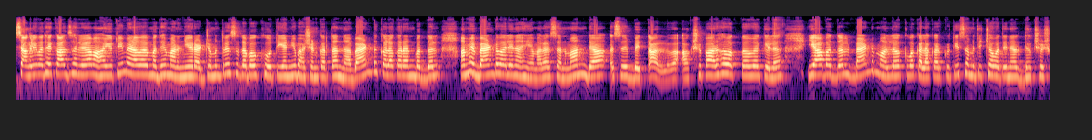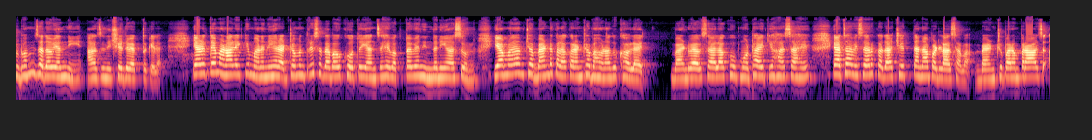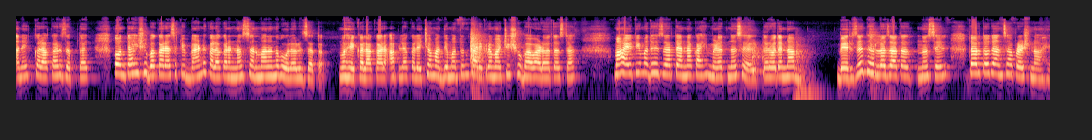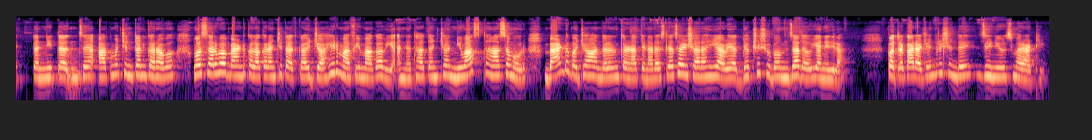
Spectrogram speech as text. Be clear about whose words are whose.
Speaker 1: सांगलीमध्ये काल झालेल्या महायुती मेळाव्यामध्ये माननीय राज्यमंत्री सदाभाऊ खोत यांनी भाषण करताना बँड कलाकारांबद्दल आम्ही बँडवाले नाही आम्हाला सन्मान द्या असे बेताल व आक्षेपार्ह वक्तव्य केलं. याबद्दल बँड मालक व कलाकार कृती समितीच्या वतीने अध्यक्ष शुभम जाधव यांनी आज निषेध व्यक्त केला. यावेळी ते म्हणाले की माननीय राज्यमंत्री सदाभाऊ खोत यांचे हे वक्तव्य निंदनीय असून यामुळे आमच्या बँड कलाकारांच्या भावना दुखावल्या आहेत. बँड व्यवसायाला खूप मोठा इतिहास आहे. याचा विसर कदाचित त्यांना पडला असावा. बँडची परंपरा आज अनेक कलाकार जपतात. कोणत्याही शुभकार्यासाठी बँड कलाकारांना सन्मानानं बोलवलं जातं. व हे कलाकार आपल्या कलेच्या माध्यमातून कार्यक्रमाची शोभा वाढवत असतात. महायुतीमध्ये जर त्यांना काही मिळत नसेल तर व त्यांना बेरजे धरलं जात नसेल तर तो त्यांचा प्रश्न आहे. त्यांनी त्यांचे आत्मचिंतन करावं व सर्व बँड कलाकारांची तात्काळ जाहीर माफी मागावी अन्यथा त्यांच्या निवासस्थानासमोर बँड बजाव आंदोलन करण्यात येणार असल्याचा इशाराही यावेळी अध्यक्ष शुभम जाधव यांनी दिला. पत्रकार राजेंद्र शिंदे झी न्यूज मराठी.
